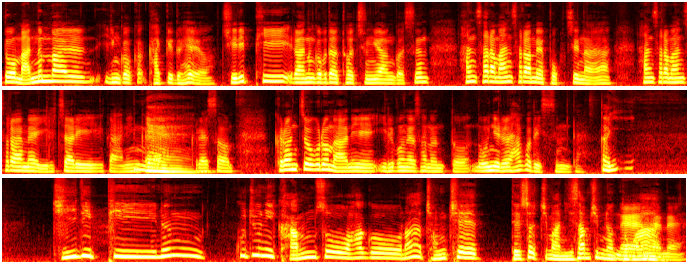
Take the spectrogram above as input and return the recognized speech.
또 맞는 말인 것 같기도 해요. GDP라는 것보다 더 중요한 것은 한 사람 한 사람의 복지나 한 사람 한 사람의 일자리가 아닌가. 네. 그래서 그런 쪽으로 많이 일본에서는 또 논의를 하고도 있습니다. 그러니까 GDP는 꾸준히 감소하거나 정체됐었지만 2, 30년 동안. 네, 네, 네.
